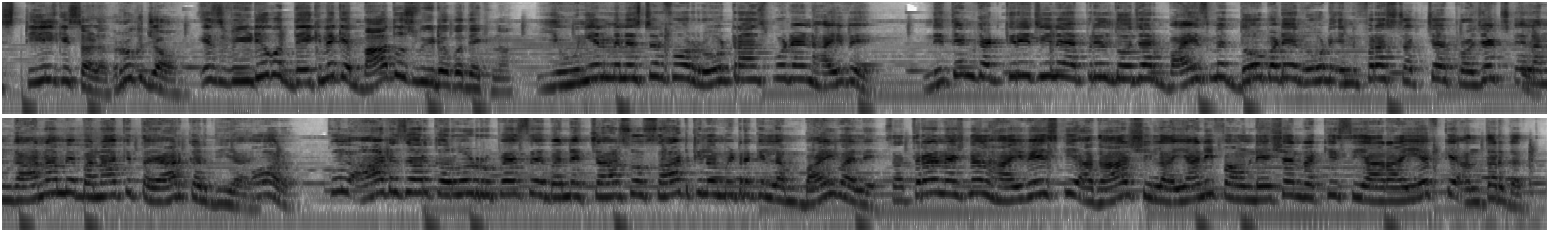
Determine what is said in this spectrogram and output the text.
स्टील की सड़क। रुक जाओ। इस वीडियो को देखने के बाद उस वीडियो को देखना। Union minister for road transport and highway Nitin Gadkari ji ने अप्रैल 2022 में दो बड़े रोड इंफ्रास्ट्रक्चर प्रोजेक्ट तेलंगाना में बना के तैयार कर दिया है। और कुल 8000 करोड़ रुपए से बने 460 किलोमीटर की लंबाई वाले 17 नेशनल हाईवे की आधारशिला, यानी फाउंडेशन रखी सीआरआईएफ के अंतर्गत।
